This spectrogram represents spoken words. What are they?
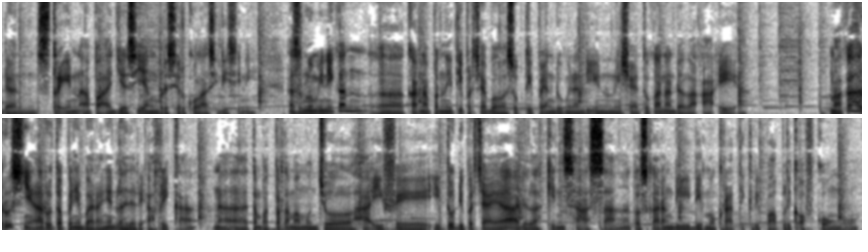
dan strain apa aja sih yang bersirkulasi di sini. Nah sebelum ini kan e, karena peneliti percaya bahwa subtipe yang dominan di Indonesia itu kan adalah AE ya. Maka harusnya rute penyebarannya adalah dari Afrika. Nah, eh, tempat pertama muncul HIV itu dipercaya adalah Kinshasa atau sekarang di Democratic Republic of Congo.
